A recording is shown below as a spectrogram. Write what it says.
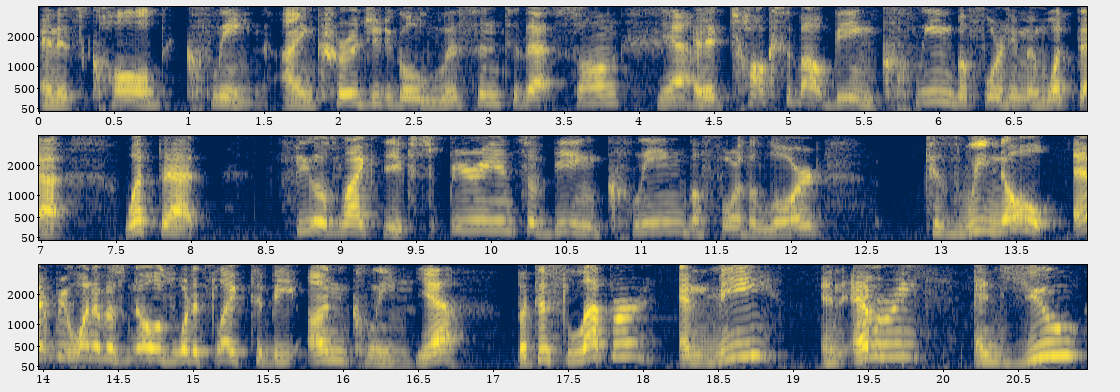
and it's called Clean. I encourage you to go listen to that song. Yeah. And it talks about being clean before him and what that what that feels like the experience of being clean before the Lord. Because we know, every one of us knows what it's like to be unclean. Yeah. But this leper and me and Emery and you,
